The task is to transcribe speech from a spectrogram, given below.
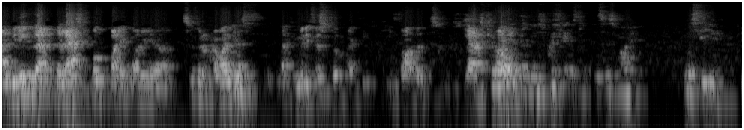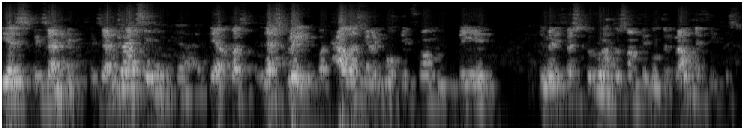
I, believe that the last book by, by uh, Safar al-Hawali is like a manifesto. I think he thought that this was his last Right, volume. and it's preface, like, this is my, you'll see. Yes, exactly, exactly. But- yeah. Yeah, but that's great, but how that's gonna go in from being the manifesto Right. into something on the ground, I think is,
